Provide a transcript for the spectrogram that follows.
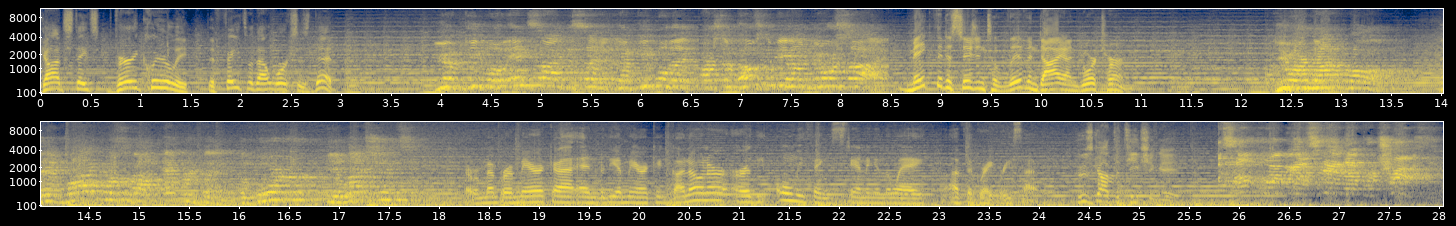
God states very clearly that faith without works is dead. You have people inside the Senate. You have people that are supposed to be on your side. Make the decision to live and die on your terms. You are not wrong. They have lied to us about everything the border, the elections. I Remember, America and the American gun owner are the only things standing in the way of the Great Reset. Who's got the teaching aid?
